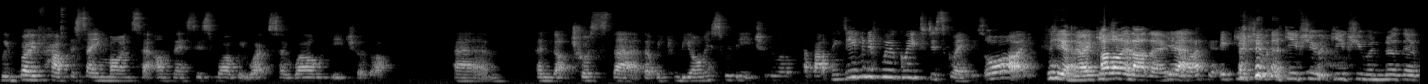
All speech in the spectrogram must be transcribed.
we both have the same mindset on this. This is why we work so well with each other. Um, and that trust there that we can be honest with each other about things, even if we agree to disagree. It's all right. Yeah, know, it gives I like you that though. yeah. I like it. It gives you it gives you it gives you another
